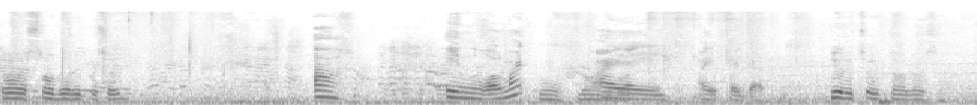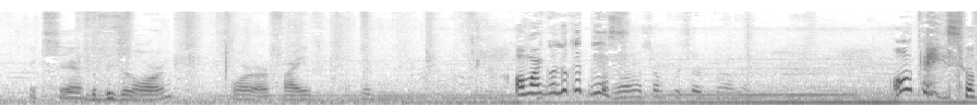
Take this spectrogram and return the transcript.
uh, strawberry preserve? Ah, in Walmart? Oh, no, I, I I forgot. Here it's eight dollars. It's uh, The bigger four, four or five. Oh Margo, look at this! Yeah, some. All kinds of.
